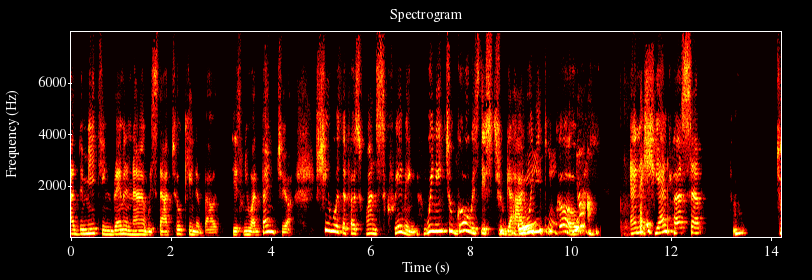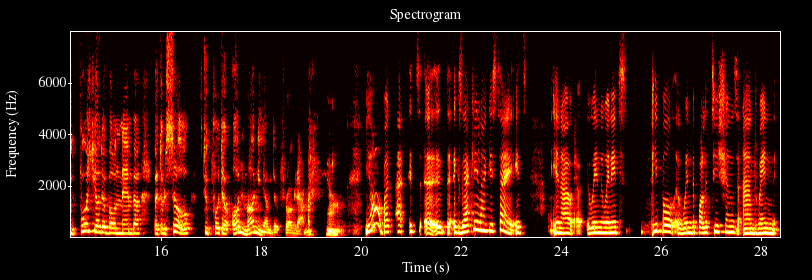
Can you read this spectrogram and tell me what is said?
at the meeting, Raymond and I, we start talking about this new adventure, she was the first one screaming, We need to go with these two guys. We need to go. Yeah. And she helped us uh, to push the other board member, but also to put her own money on the program. Yeah, yeah, but uh, it's, uh, it's exactly like you say. It's you know uh, when when it's people when the politicians and when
